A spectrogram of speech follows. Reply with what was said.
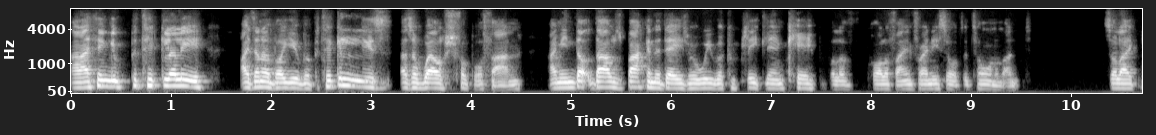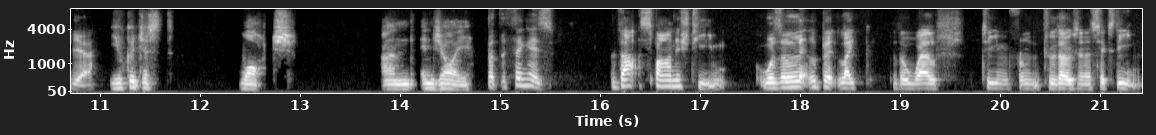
and I think particularly, I don't know about you, but particularly as, as a Welsh football fan, I mean that that was back in the days where we were completely incapable of qualifying for any sort of tournament. So like Yeah, you could just watch and enjoy. but the thing is, that Spanish team was a little bit like the Welsh team from 2016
